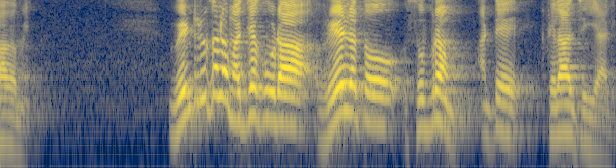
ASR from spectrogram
భాగమే. వెంట్రుకల మధ్య కూడా వ్రేళ్ళతో శుభ్రం అంటే ఖిలాల్ చేయాలి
